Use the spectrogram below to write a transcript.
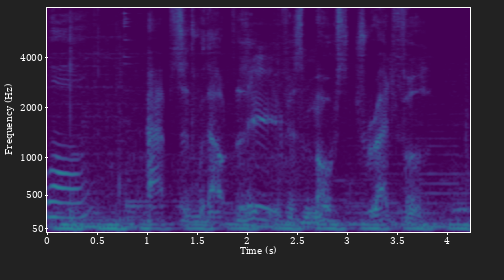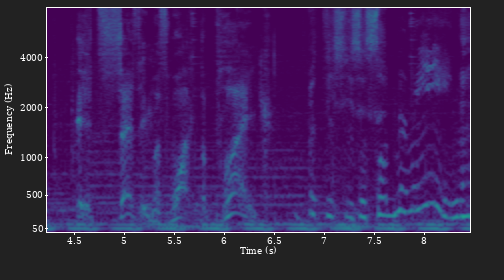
Going AWOL? Absent without leave is most dreadful. It says he must walk the plank. But this is a submarine.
